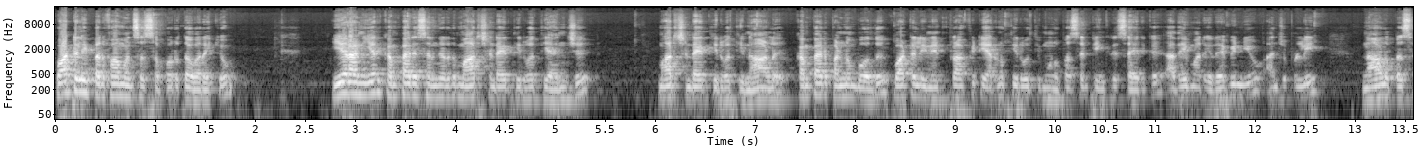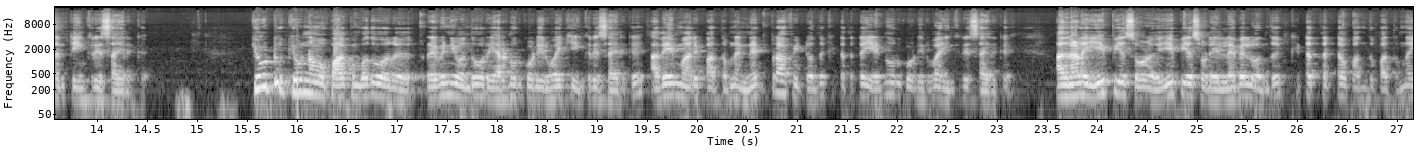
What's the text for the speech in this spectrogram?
குவார்டர்லி பெர்ஃபார்மன்சஸை பொறுத்த வரைக்கும் இயர் ஆன் இயர் கம்பேரிசனுங்கிறது மார்ச் ரெண்டாயிரத்தி இருபத்தி அஞ்சு மார்ச் ரெண்டாயிரத்தி இருபத்தி நாலு. கம்பேர் பண்ணும்போது குவார்டர்லி நெட் ப்ராஃபிட் இரநூத்தி இருபத்தி மூணு பர்சன்ட் இன்க்ரீஸ் ஆயிருக்கு. அதே மாதிரி ரெவென்யூ அஞ்சு புள்ளி நாலு பர்சன்ட் இன்க்ரீஸ் ஆயிருக்கு. கியூ டு கியூ நம்ம பார்க்கும்போது ஒரு ரெவென்யூ வந்து ஒரு இரநூறு கோடி ரூபாய்க்கு இன்க்ரீஸ் ஆயிருக்கு. அதே மாதிரி பார்த்தோம்னா நெட் ப்ராஃபிட் வந்து கிட்டத்தட்ட எண்ணூறு கோடி ரூபாய் இன்க்ரீஸ் ஆயிருக்கு. அதனால ஏபிஎஸ் ஏபிஎஸ் உடைய லெவல் வந்து கிட்டத்தட்ட வந்து பார்த்தோம்னா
